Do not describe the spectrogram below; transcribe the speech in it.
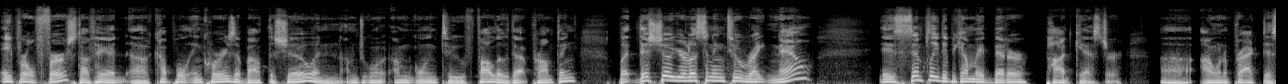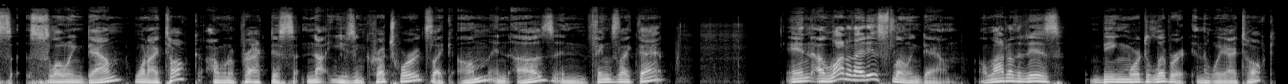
April 1st, I've had a couple inquiries about the show and I'm, I'm going to follow that prompting. But this show you're listening to right now is simply to become a better podcaster. Uh, I want to practice slowing down when I talk. I want to practice not using crutch words like um and us and things like that. And a lot of that is slowing down. A lot of it is being more deliberate in the way I talk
